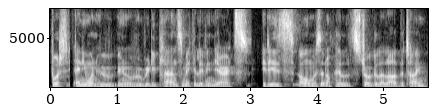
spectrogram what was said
But anyone who you know who really plans to make a living in the arts, it is almost an uphill struggle a lot of the time.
